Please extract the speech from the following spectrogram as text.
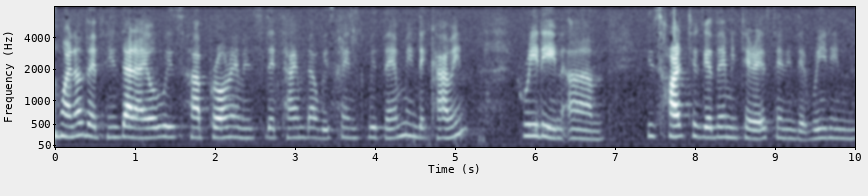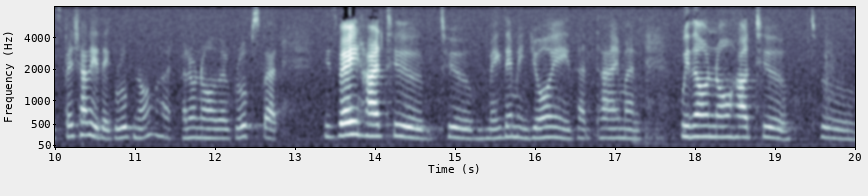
one of the things that I always have problem is the time that we spend with them in the cabin, reading. Um, it's hard to get them interested in the reading, especially the group. No, I, I don't know other groups, but it's very hard to to make them enjoy that time, and we don't know how to to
